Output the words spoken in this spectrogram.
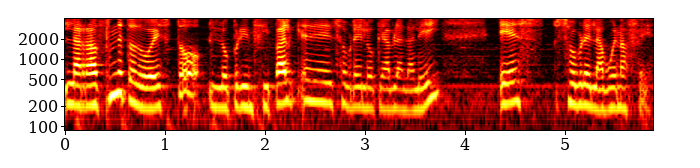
La razón de todo esto, lo principal que- sobre lo que habla la ley, es sobre la buena fe.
